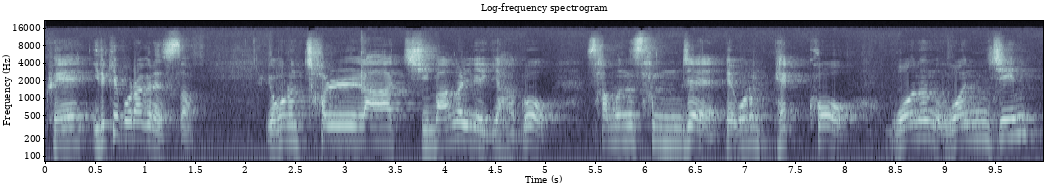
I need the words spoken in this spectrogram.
괴 이렇게 보라 그랬어. 요거는 철라 지망을 얘기하고 삼은 삼재, 백오는 백호, 원은 원진,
